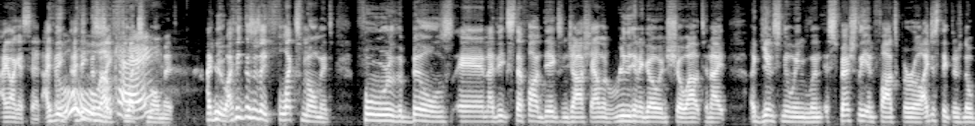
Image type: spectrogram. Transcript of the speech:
I like I said, I think Ooh, I think this is okay. a flex moment. I do. I think this is a flex moment for the Bills, and I think Stefon Diggs and Josh Allen really going to go and show out tonight against New England, especially in Foxborough. I just think there's no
